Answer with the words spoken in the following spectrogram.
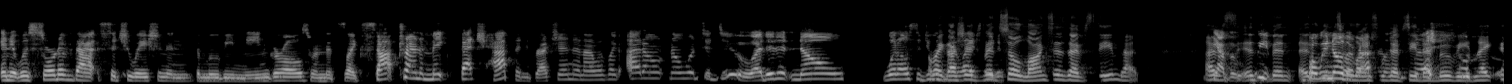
And it was sort of that situation in the movie Mean Girls when it's like, stop trying to make fetch happen, Gretchen. And I was like, I don't know what to do. I didn't know what else to do Oh my gosh, it's been so long since I've seen that. I've yeah, but it's we, been it's but we been know so the long since I've seen that movie. Like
